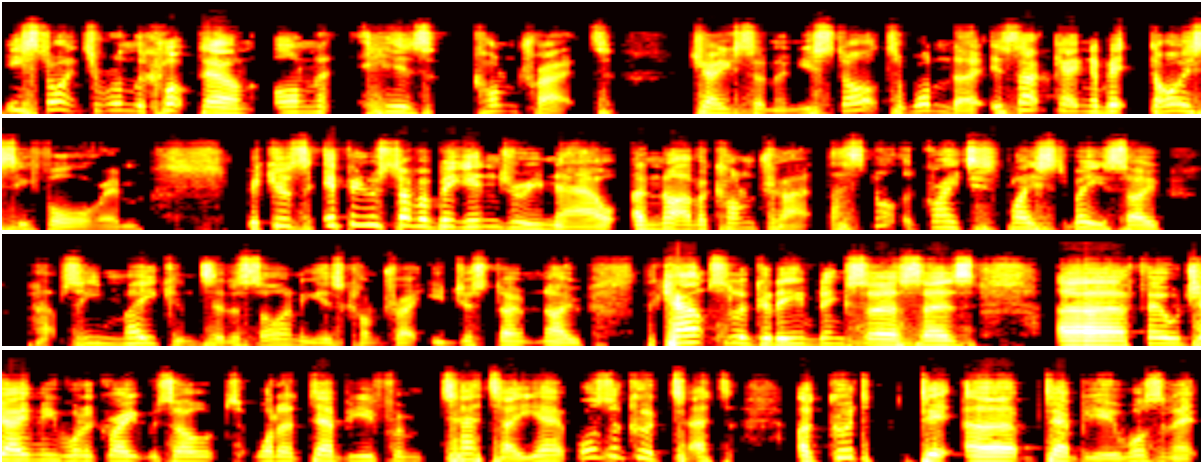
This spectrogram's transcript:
he's starting to run the clock down on his contract. Jason, and you start to wonder is that getting a bit dicey for him? Because if he was to have a big injury now and not have a contract, that's not the greatest place to be. So perhaps he may consider signing his contract. You just don't know. The councillor, good evening, sir, says, uh, Phil Jamie, what a great result. What a debut from Tete. Yeah, it was a good Tete, a good de- uh, debut, wasn't it?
